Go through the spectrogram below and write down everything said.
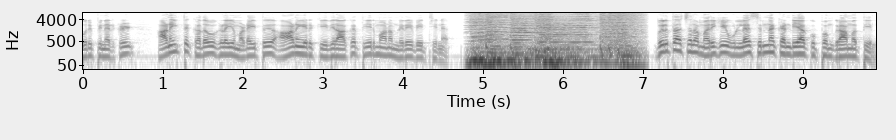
உறுப்பினர்கள் அனைத்து கதவுகளையும் அடைத்து ஆணையருக்கு எதிராக தீர்மானம் நிறைவேற்றினர். விருத்தாச்சலம் அருகே உள்ள சின்னகண்டியாகுப்பம் கிராமத்தில்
